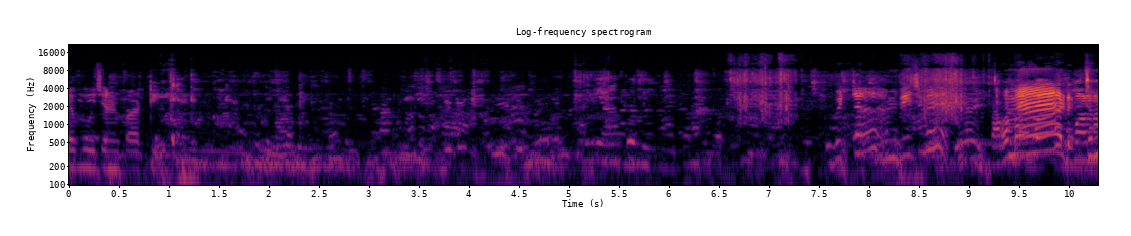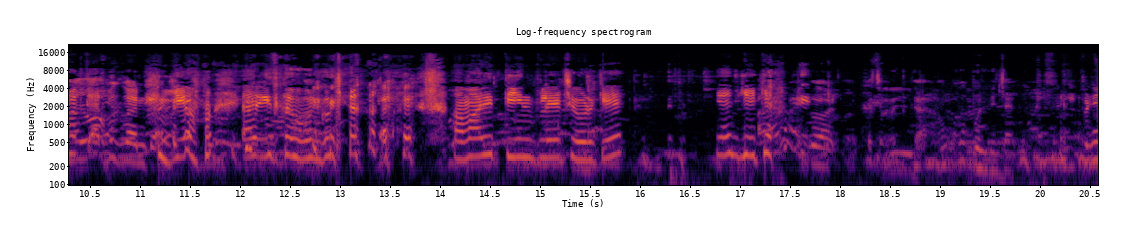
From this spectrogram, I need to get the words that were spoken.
हो भोजन पार्टी। बेटा हम बीच में चमत्कार भगवान ये इधर उनको क्या? हमारी तीन प्लेट छोड़ के। यार ये क्या? हमको बोलने चाहिए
